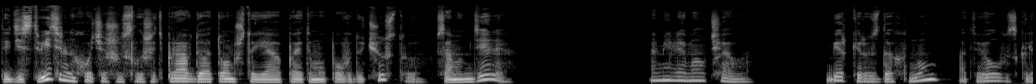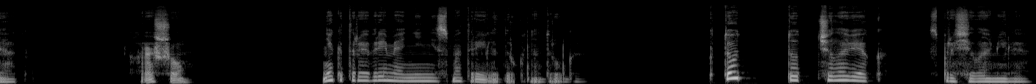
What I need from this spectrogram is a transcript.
ты действительно хочешь услышать правду о том, что я по этому поводу чувствую? В самом деле?» Амелия молчала. Биркер вздохнул, отвел взгляд. «Хорошо». Некоторое время они не смотрели друг на друга. «Кто тот человек?» — спросила Амелия.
